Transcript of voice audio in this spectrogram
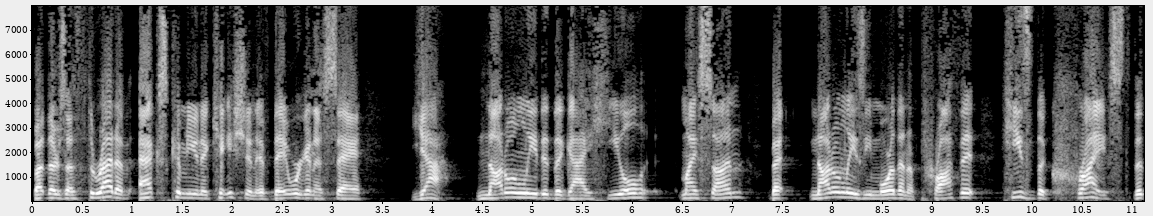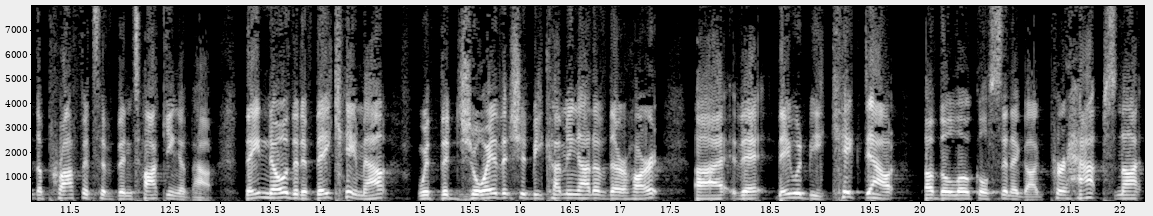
But there's a threat of excommunication if they were going to say, yeah, not only did the guy heal my son, but not only is he more than a prophet, he's the Christ that the prophets have been talking about. They know that if they came out with the joy that should be coming out of their heart, uh, that they would be kicked out of the local synagogue. Perhaps not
